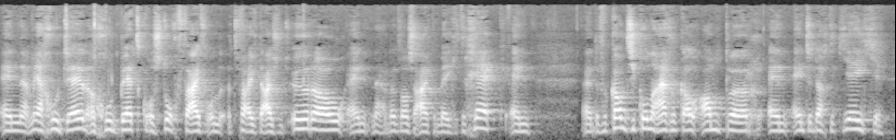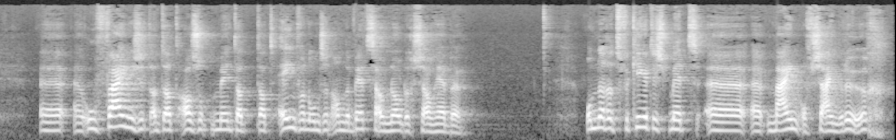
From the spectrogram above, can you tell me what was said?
En maar ja, goed, hè, een goed bed kost toch 500, 5000 euro. En nou, dat was eigenlijk een beetje te gek. En de vakantie kon eigenlijk al amper. En, en toen dacht ik, jeetje hoe fijn is het dat, dat als op het moment dat, dat een van ons een ander bed zou nodig zou hebben, omdat het verkeerd is met mijn of zijn rug,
